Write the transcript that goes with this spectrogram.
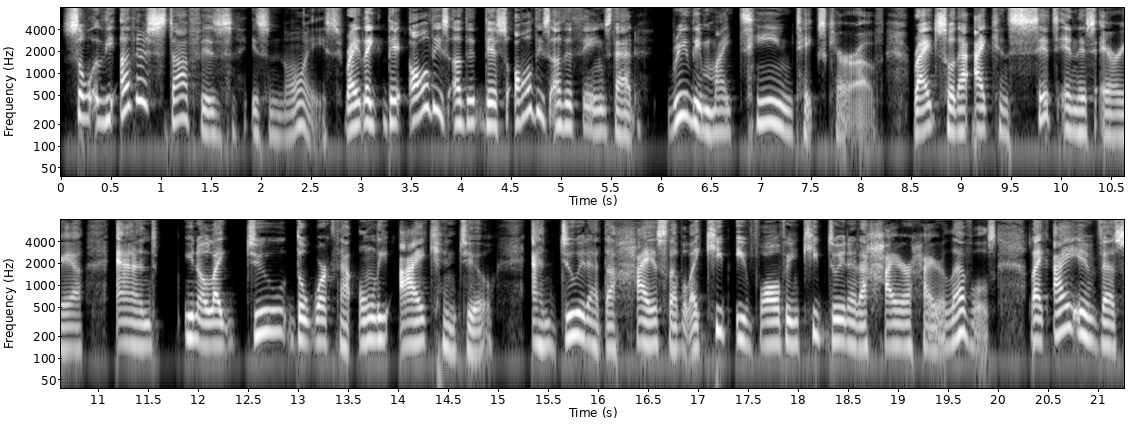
so the other stuff is is noise, right? Like there all these other there's all these other things that really my team takes care of, right? So that I can sit in this area and you know, like do the work that only I can do and do it at the highest level. Like keep evolving, keep doing it at higher, higher levels. Like I invest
